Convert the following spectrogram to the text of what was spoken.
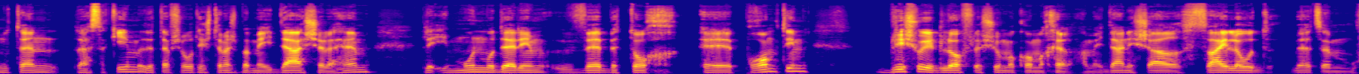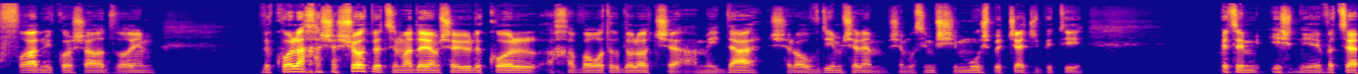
נותן לעסקים זה את האפשרות להשתמש במידע שלהם לאימון מודלים ובתוך אה, prompt-ים, בלי שהוא ידלוף לשום מקום אחר. המידע נשאר siloed, בעצם מופרד מכל שאר הדברים. וכל החששות בעצם עד היום שהיו לכל החברות הגדולות שהמידע של העובדים שלהם שהם עושים שימוש ב-ChatGPT בעצם יבצע,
